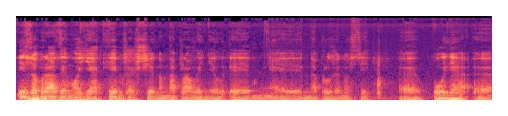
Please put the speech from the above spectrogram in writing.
І зобразимо, яким же чином направлені е, е, напруженості е, поля е,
